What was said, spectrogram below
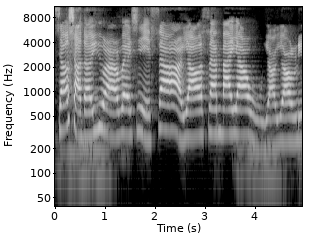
小小的育儿微信三二幺三八幺五幺幺六。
